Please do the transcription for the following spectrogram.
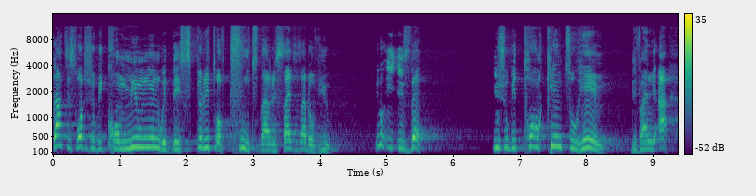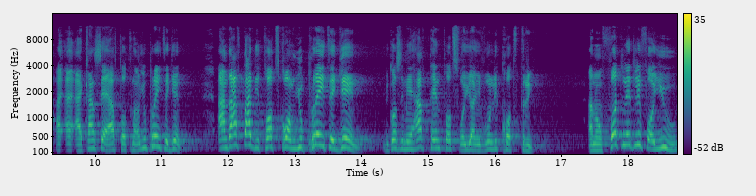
That is what you should be communing with the spirit of truth that resides inside of you. You know, He is there. You should be talking to Him divinely. Ah, I, I, I can't say I have thoughts now. You pray it again. And after the thoughts come, you pray it again. Because He may have 10 thoughts for you and you've only caught three. And unfortunately for you,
